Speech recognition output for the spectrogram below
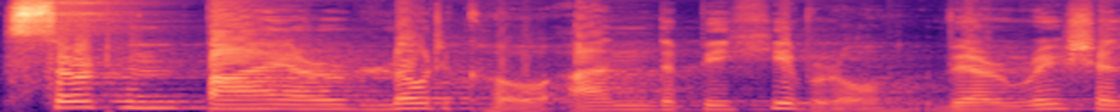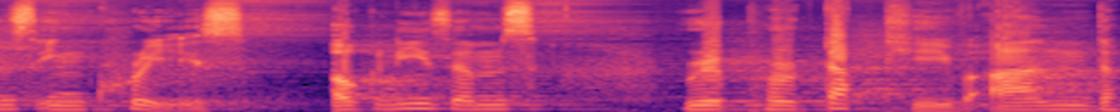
Certain biological and behavioral variations increase organisms' reproductive and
